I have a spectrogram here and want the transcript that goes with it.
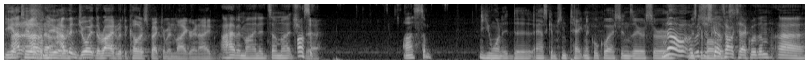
you I got don't, two I of don't them know. here. I've enjoyed the ride with the color spectrum and migrant. I I haven't minded so much. Awesome. yeah. Awesome. You wanted to ask him some technical questions there, sir. No, I Mr. was just going to talk tech with him. Uh,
